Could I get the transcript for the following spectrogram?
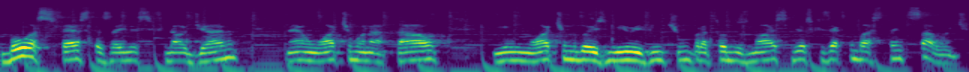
boas festas aí nesse final de ano, né, um ótimo Natal e um ótimo 2021 para todos nós, se Deus quiser, com bastante saúde.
